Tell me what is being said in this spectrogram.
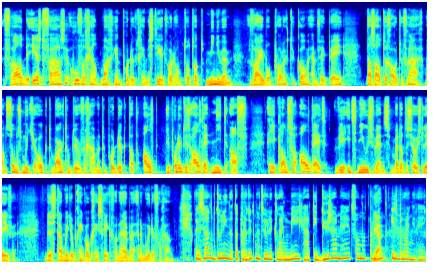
vooral de eerste fase, hoeveel geld mag er in het product geïnvesteerd worden om tot dat minimum viable product te komen, MVP, dat is altijd de grote vraag. Want soms moet je ook de markt op durven gaan met een product dat al, je product is altijd niet af. En je klant zal altijd weer iets nieuws wensen, maar dat is zo leven. Dus daar moet je op een gegeven moment ook geen schrik van hebben en dan moet je ervoor gaan. Maar het is wel de bedoeling dat het product natuurlijk lang meegaat. Die duurzaamheid van het product is belangrijk.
